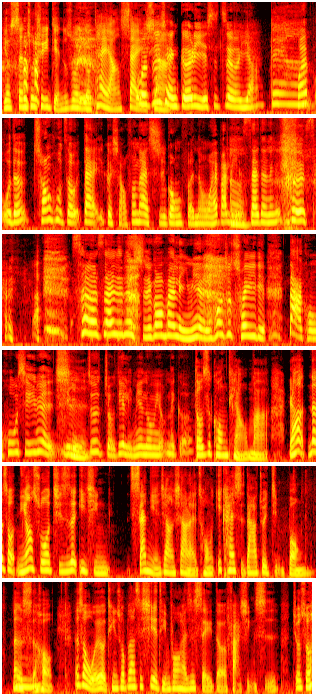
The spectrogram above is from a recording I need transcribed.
要伸出去一点，就说有太阳晒一下。我之前隔离也是这样，对啊，我还我的窗户只有带一个小缝，大概十公分哦，我还把脸塞在那个车塞。侧塞在那十公分里面，然后就吹一点，大口呼吸，因为是就是酒店里面都没有那个，都是空调嘛。然后那时候你要说，其实这疫情三年这样下来，从一开始大家最紧绷那个时候，那时候我有听说，不知道是谢霆锋还是谁的发型师，就说。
